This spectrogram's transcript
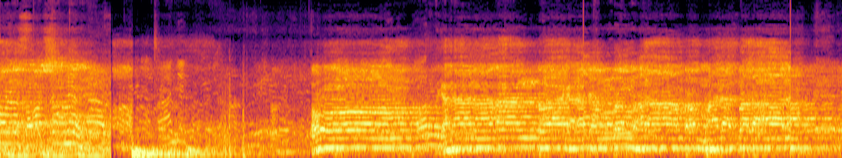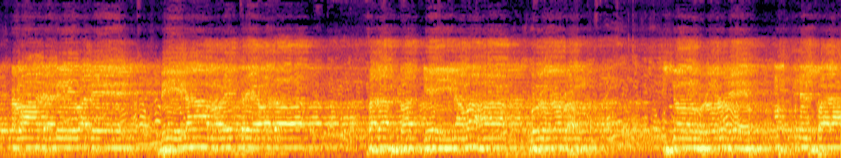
ఇంతమంది అభిమానుల సమక్షంలో ఓం గణానాం బ్రహ్మణాం బ్రహ్మణస్పదాన రాజదేవతే వీణామవిత్రయోద సరస్వత్యై నమః గురుర్బ్రహ్మ విష్ణు గురుర్దేవ మహేశ్వరా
